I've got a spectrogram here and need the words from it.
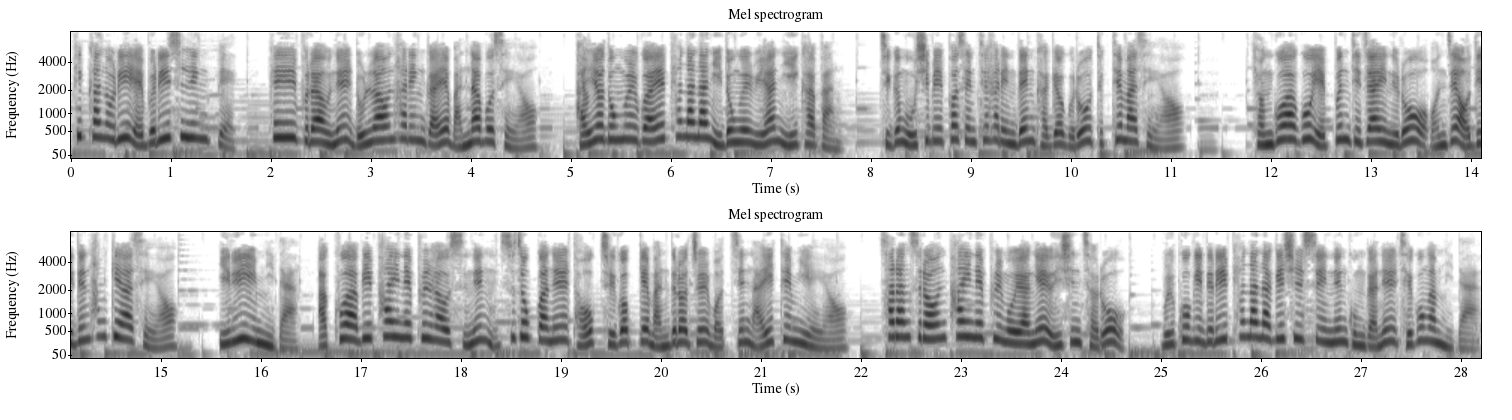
피카놀이 에브리 슬링백. 페일 브라운을 놀라운 할인가에 만나보세요. 반려동물과의 편안한 이동을 위한 이 가방. 지금 51% 할인된 가격으로 득템하세요. 견고하고 예쁜 디자인으로 언제 어디든 함께하세요. 1위입니다. 아쿠아비 파인애플 하우스는 수족관을 더욱 즐겁게 만들어줄 멋진 아이템이에요. 사랑스러운 파인애플 모양의 은신처로 물고기들이 편안하게 쉴 수 있는 공간을 제공합니다.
